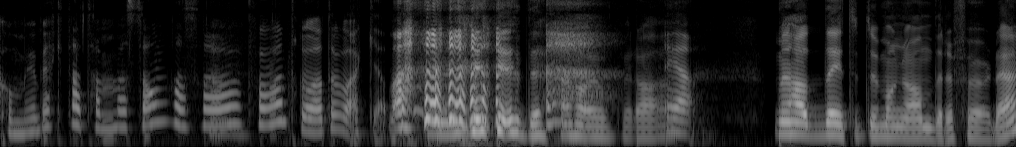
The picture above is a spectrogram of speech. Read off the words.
kommer jo Birk, da. Tar med meg sånn, og så får man troa tilbake igjen, da. det var jo bra. ja. Men hadde datet du mange andre før det?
